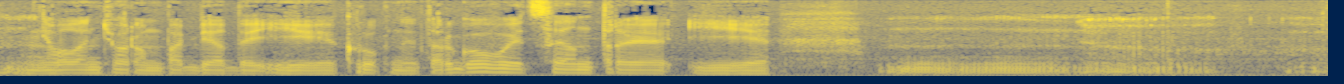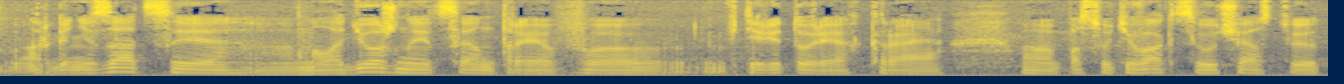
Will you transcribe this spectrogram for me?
волонтерам Победы и крупные торговые центры, и э, организации, молодежные центры в, в территориях края. А, по сути, в акции участвует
